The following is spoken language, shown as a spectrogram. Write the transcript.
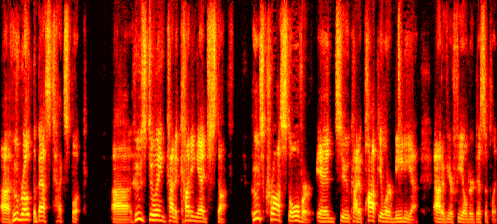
Uh, who wrote the best textbook? Uh, who's doing kind of cutting edge stuff? Who's crossed over into kind of popular media out of your field or discipline?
